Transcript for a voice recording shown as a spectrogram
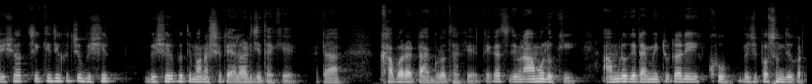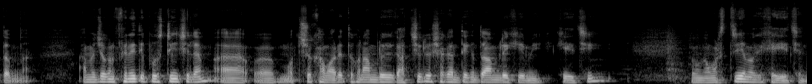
বিষয় হচ্ছে কিছু কিছু বিষের বিষয়ের প্রতি মানুষের একটা অ্যালার্জি থাকে, একটা খাবার একটা আগ্রহ থাকে, ঠিক আছে? যেমন আমলকি আমলকিটা আমি টোটালি খুব বেশি পছন্দ করতাম না। আমি যখন ফেনীতে পোস্টিং ছিলাম মৎস্য খামারে, তখন আমলকি গাছ ছিল সেখান থেকে কিন্তু আমলকি আমি খেয়েছি এবং আমার স্ত্রী আমাকে খেয়েছেন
